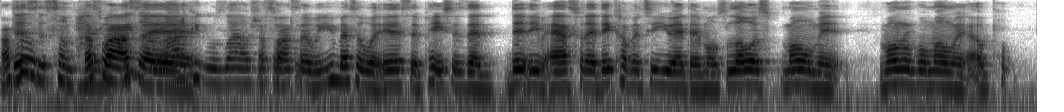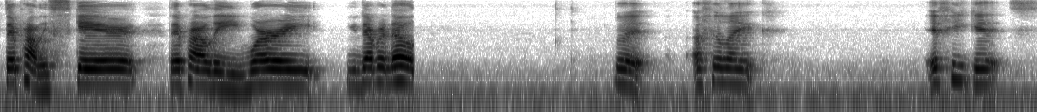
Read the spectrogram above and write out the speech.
I this feel- is somebody. that's why I said a lot of people's lives. That's why I said when you messing with innocent patients that didn't even ask for that, they coming to you at that most lowest moment, vulnerable moment. Of, they're probably scared. They're probably worried. You never know. But I feel like if he gets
